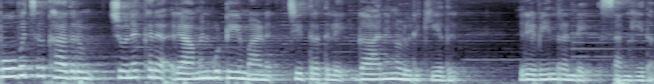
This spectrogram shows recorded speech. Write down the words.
പൂവച്ചൽ ഖാദറും ചുനക്കര രാമൻകുട്ടിയുമാണ് ചിത്രത്തിലെ ഗാനങ്ങൾ ഒരുക്കിയത്. രവീന്ദ്രന്റെ സംഗീതം.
